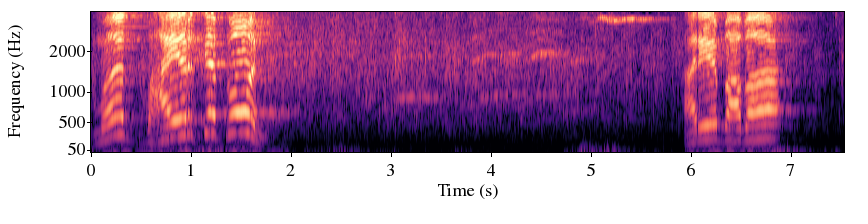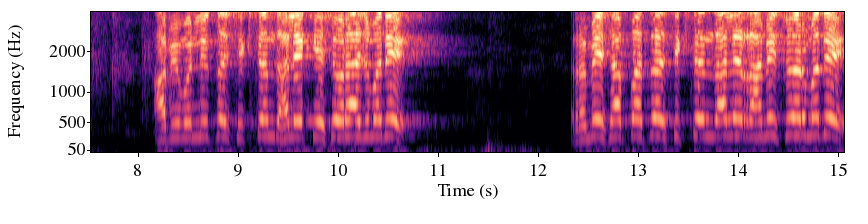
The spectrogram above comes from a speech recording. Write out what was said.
मग बाहेरचे कोण? अरे बाबा अभिमन्यूचं शिक्षण झाले केशवराजमध्ये रमेश आप्पाचं शिक्षण झालं रामेश्वर मध्ये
